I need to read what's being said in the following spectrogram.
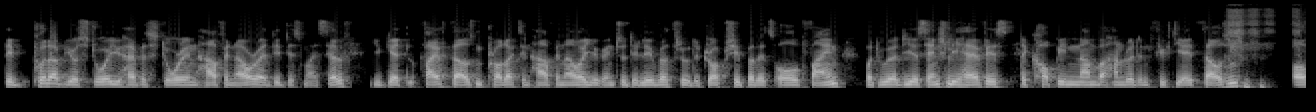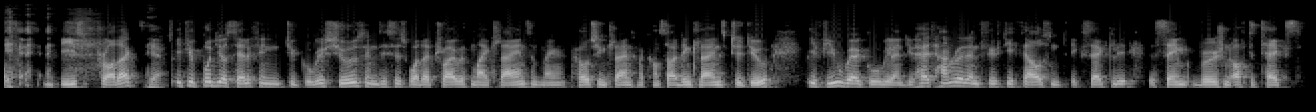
They put up your store. You have a store in half an hour. I did this myself. You get 5,000 products in half an hour. You're going to deliver through the dropshipper. That's all fine. But what you essentially have is the copy number 158,000 of yeah. these products. Yeah. If you put yourself into Google shoes, and this is what I try with my clients and my coaching clients, my consulting clients to do. If you were Google and you had 150,000 exactly the same version of the text,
